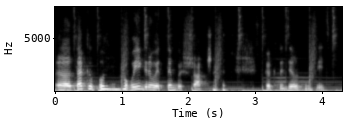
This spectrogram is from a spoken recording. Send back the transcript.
Так и выигрывает ТБШ, как это делает Медведев.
